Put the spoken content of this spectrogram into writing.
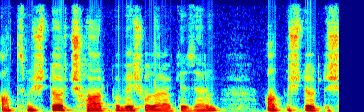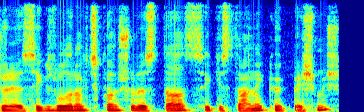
64 çarpı 5 olarak yazarım. 64 dışarıya 8 olarak çıkar. Şurası da 8 tane kök 5'miş.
